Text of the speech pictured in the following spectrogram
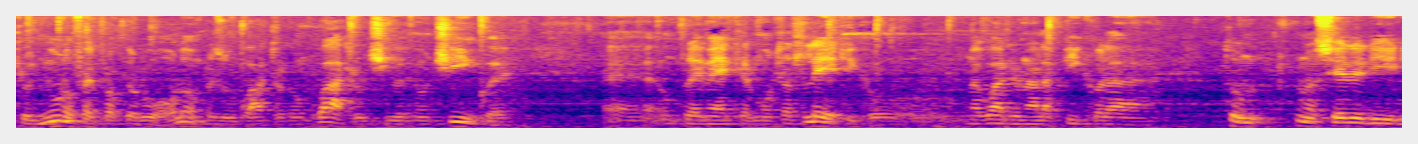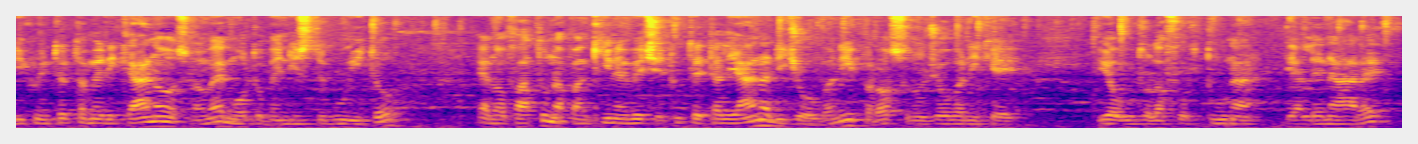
che ognuno fa il proprio ruolo, hanno preso un 4 con 4, un 5 con 5, eh, un playmaker molto atletico, una guardia un'ala piccola, una serie di, di quintetto americano secondo me molto ben distribuito. E hanno fatto una panchina invece tutta italiana di giovani, però sono giovani che io ho avuto la fortuna di allenare,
